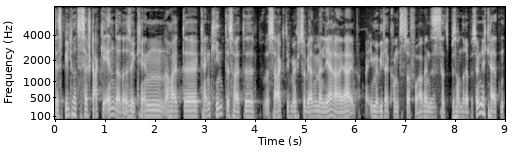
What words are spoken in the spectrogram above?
das Bild hat sich sehr stark geändert. Also ich kenne heute kein Kind, das heute sagt, ich möchte so werden wie mein Lehrer. Ja, immer wieder kommt es zwar vor, wenn es jetzt besondere Persönlichkeiten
